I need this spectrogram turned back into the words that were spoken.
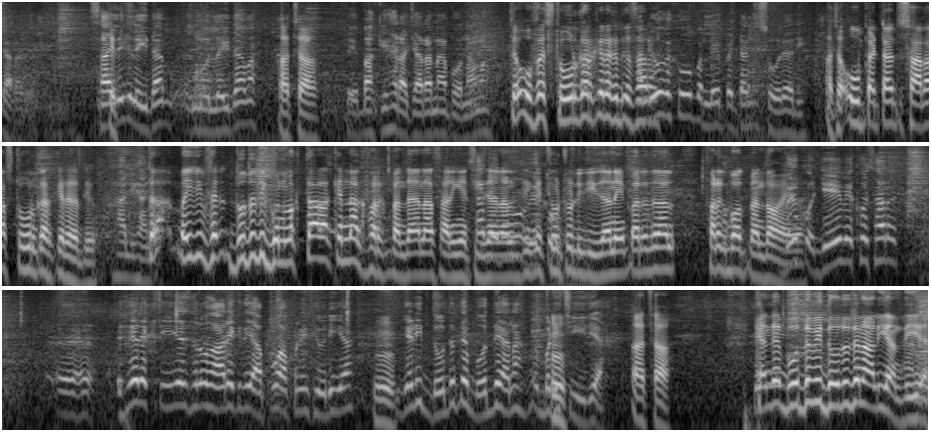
ਚਾਰਾ ਸਾਈਲੇਜ ਲਈਦਾ ਮੁੱਲ ਲਈਦਾ ਵਾ। ਅੱਛਾ। ਤੇ ਬਾਕੀ ਹਰਾ ਚਾਰਾ ਮੈਂ ਪਾਉਣਾ ਵਾ। ਤੇ ਉਹ ਫਿਰ ਸਟੋਰ ਕਰਕੇ ਰੱਖਦੇ ਹੋ ਸਾਰਾ? ਉਹ ਵੇਖੋ ਉਹ ਬੱਲੇ ਪੇਟਾਂ 'ਚ ਸੋ ਰਿਹਾ ਜੀ। ਅੱਛਾ ਉਹ ਪੈਟਾਂ 'ਚ ਸਾਰਾ ਸਟੋਰ ਕਰਕੇ ਰੱਖਦੇ ਹੋ ਹਾਂਜੀ ਹਾਂਜੀ। ਤਾਂ ਬਾਈ ਜੀ ਫਿਰ ਦੁੱਧ ਦੀ ਗੁਣਵੱਤਾ ਦਾ ਕਿੰਨਾ ਕੁ ਫ਼ਰਕ ਪੈਂਦਾ ਇਹਨਾਂ ਸਾਰੀਆਂ ਚੀਜ਼ਾਂ ਨਾਲ? ਠੀਕ ਹੈ ਛੋਟੀ ਛੋਟੀ ਚੀਜ਼ਾਂ ਨੇ ਪਰ ਇਹਦੇ ਨਾਲ ਫ਼ਰਕ ਬਹੁਤ ਪੈਂਦਾ ਹੋਏਗਾ। ਬਿਲਕੁਲ ਜੇ ਵੇਖੋ ਸਰ ਹਰ ਇੱਕ ਚੀਜ਼ ਹੈ ਚਲੋ ਹਰ ਇੱਕ ਦੀ ਆਪੋ ਆਪਣੀ ਥਿਊਰੀ ਆ। ਜਿਹੜੀ ਦੁੱਧ ਤੇ ਬੁੱਧ ਆ ਨਾ ਉਹ ਬੜੀ ਚੀਜ਼ ਆ। ਅੱਛਾ। ਕਹਿੰਦੇ ਬੁੱਧ ਵੀ ਦੁੱਧ ਦੇ ਨਾਲ ਹੀ ਆਂਦੀ ਹੈ।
